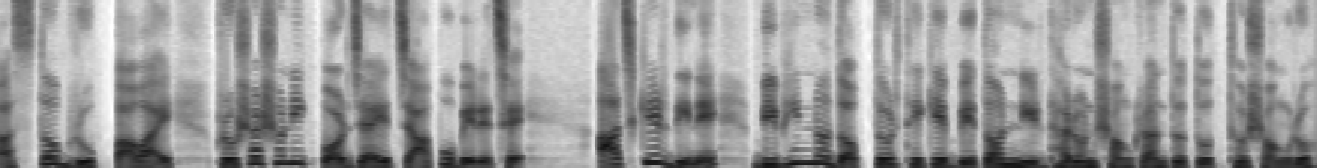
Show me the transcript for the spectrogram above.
বাস্তব রূপ পাওয়ায় প্রশাসনিক পর্যায়ে চাপও বেড়েছে। আজকের দিনে বিভিন্ন দপ্তর থেকে বেতন নির্ধারণ সংক্রান্ত তথ্য সংগ্রহ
